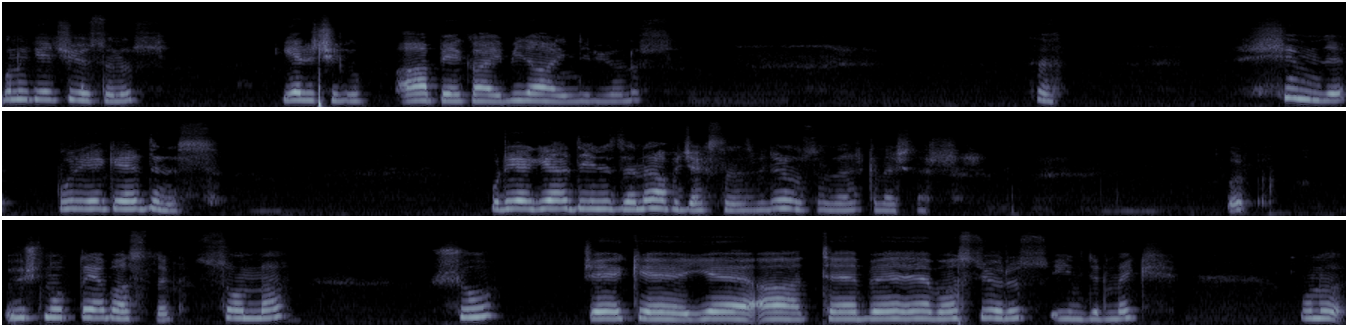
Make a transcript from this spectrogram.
Bunu geçiyorsunuz. Geri çıkıp APK'yı bir daha indiriyorsunuz. Şimdi buraya geldiniz. Buraya geldiğinizde ne yapacaksınız biliyor musunuz arkadaşlar? Üç noktaya bastık. Sonra şu C, K, Y, A, T, B'ye basıyoruz. indirmek. Bunu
